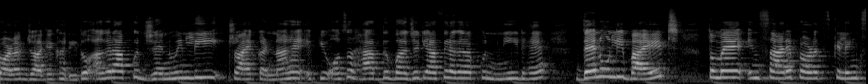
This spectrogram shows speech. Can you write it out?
प्रोडक्ट जाके खरीदो। अगर आपको जेनुइनली ट्राई करना है if you also have the budget या फिर अगर आपको नीड है देन ओनली बाय इट तो मैं इन सारे प्रोडक्ट्स के लिंक्स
